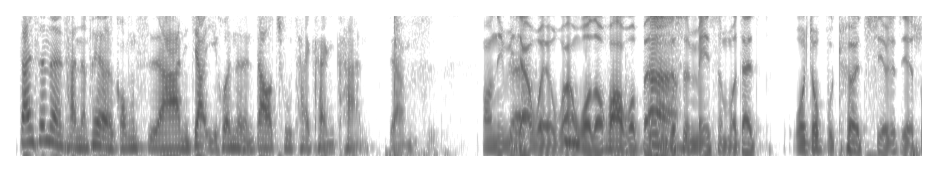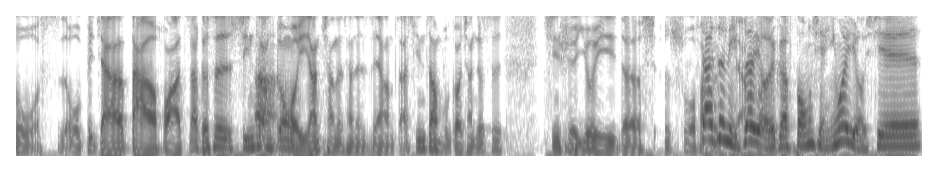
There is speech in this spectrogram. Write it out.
单身的人才能配合公司啊，你叫已婚的人到出差看看，这样子。哦，你比较委婉。我的话，我本身嗯就是没什么在。我就不客气，我就直接说我是我比较大而化之啊。可是心脏嗯跟我一样强的才能这样子啊，心脏不够强就是请学优异的说法。但是你这，有一个风险，因为有些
